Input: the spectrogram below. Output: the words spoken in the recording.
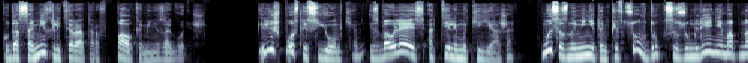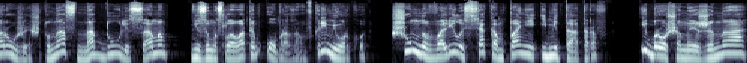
куда самих литераторов палками не загонишь. И лишь после съемки, избавляясь от телемакияжа, мы со знаменитым певцом вдруг с изумлением обнаружили, что нас надули самым незамысловатым образом. В кремерку шумно ввалилась вся компания имитаторов, и брошенная жена,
